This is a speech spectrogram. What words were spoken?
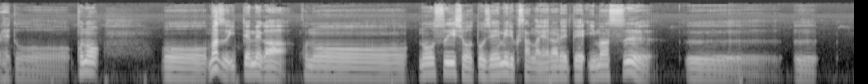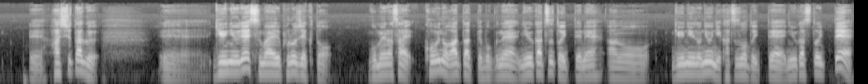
えっ、ー、とこのまず1点目がこの農水省と J ミルクさんがやられていますえー、ハッシュタグ、えー、牛乳でスマイルプロジェクト。ごめんなさい。こういうのがあったって僕ね入活といってねあの牛乳の乳に活動といって乳活といって、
